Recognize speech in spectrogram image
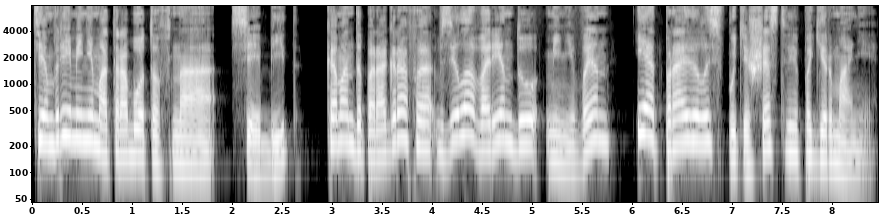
Тем временем, отработав на Себит, команда параграфа взяла в аренду минивэн и отправилась в путешествие по Германии,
